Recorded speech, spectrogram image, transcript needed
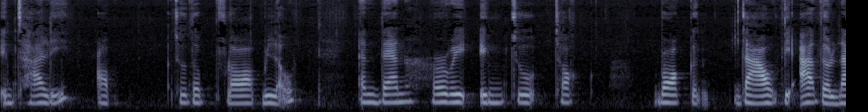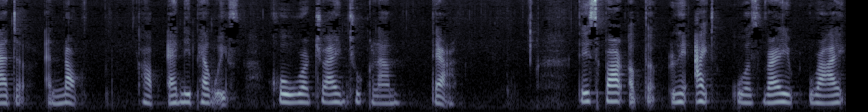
entirely up to the floor below, and then hurrying to talk broken down the other ladder and knock off any penguins who were trying to climb there. This part of the, act was very right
